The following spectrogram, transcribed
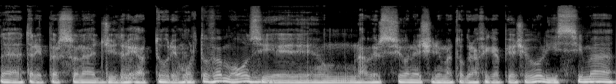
eh, tre personaggi, tre attori molto famosi e una versione cinematografica piacevolissima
